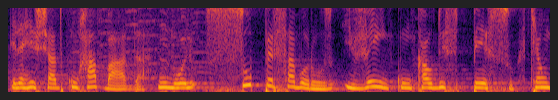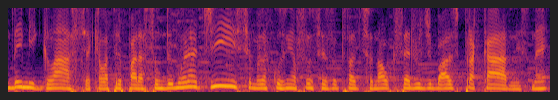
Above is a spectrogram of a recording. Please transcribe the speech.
Ele é recheado com rabada, um molho super saboroso e vem com um caldo espesso, que é um demi-glace, aquela preparação demoradíssima da cozinha francesa tradicional que serve de base para carnes, né?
